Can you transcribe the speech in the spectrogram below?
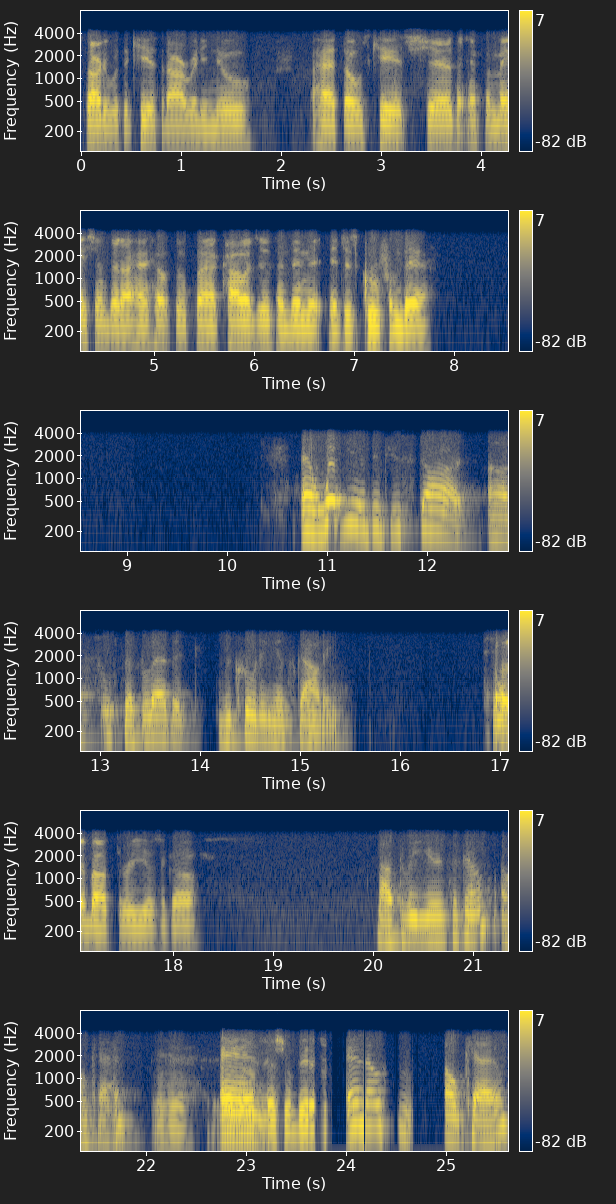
started with the kids that I already knew. I had those kids share the information that I had helped them find colleges, and then it, it just grew from there. And what year did you start uh, Swopes Athletic Recruiting and Scouting? Started about three years ago. About three years ago, okay. Mhm. And official business. And those, okay,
